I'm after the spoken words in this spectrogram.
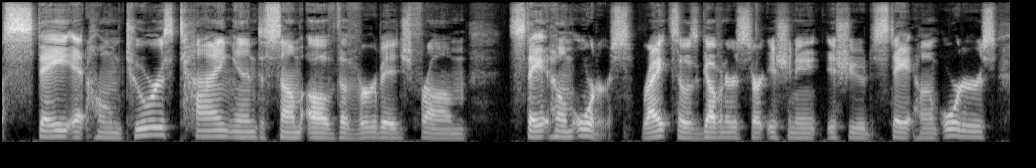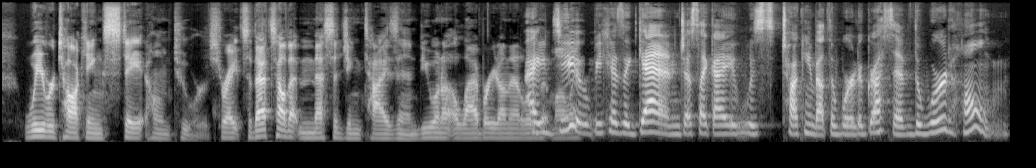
stay at home tours tying into some of the verbiage from stay at home orders, right? So as governors start issuing issued stay at home orders, we were talking stay at home tours, right? So that's how that messaging ties in. Do you want to elaborate on that a little I bit? I do because again, just like I was talking about the word aggressive, the word home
